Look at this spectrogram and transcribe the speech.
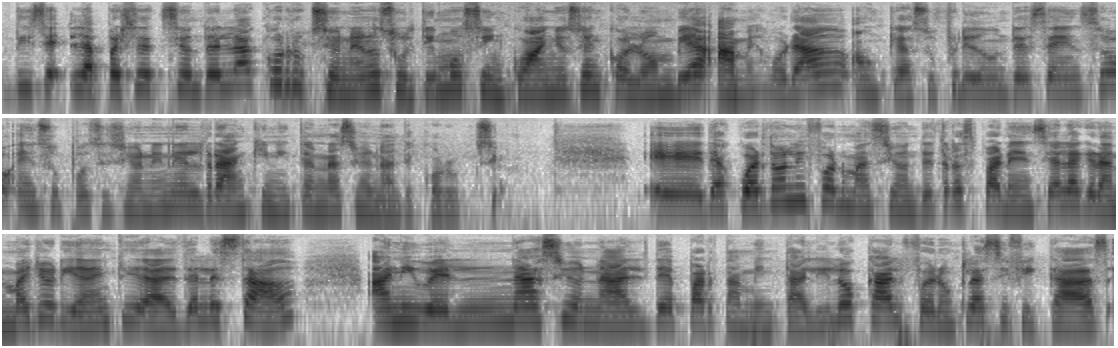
Dice, la percepción de la corrupción en los últimos cinco años en Colombia ha mejorado, aunque ha sufrido un descenso en su posición en el ranking internacional de corrupción. Eh, de acuerdo a la información de transparencia, la gran mayoría de entidades del Estado a nivel nacional, departamental y local fueron clasificadas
